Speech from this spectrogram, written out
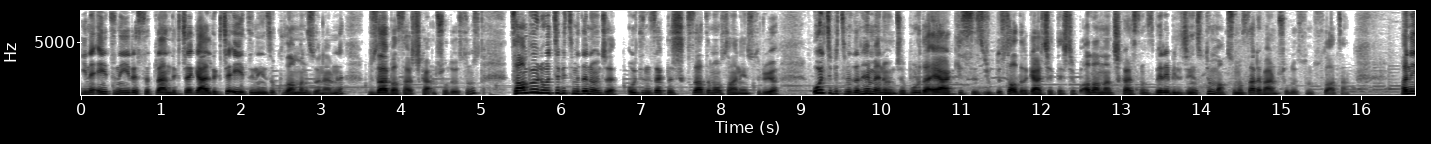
yine yeteneği resetlendikçe geldikçe yeteneğinizi kullanmanız önemli. Güzel bir hasar çıkartmış oluyorsunuz. Tam böyle ulti bitmeden önce ultiniz yaklaşık zaten 10 saniye sürüyor. Ulti bitmeden hemen önce burada eğer ki siz yüklü saldırı gerçekleştirip alandan çıkarsanız verebileceğiniz tüm maksimum hasarı vermiş oluyorsunuz zaten. Hani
